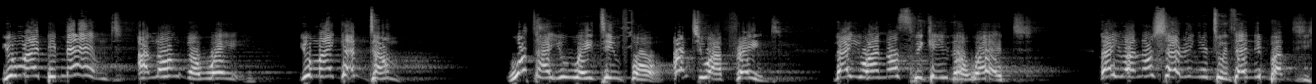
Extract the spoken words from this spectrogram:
You might be maimed along the way. You might get dumb. What are you waiting for? Aren't you afraid that you are not speaking the word? That you are not sharing it with anybody?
